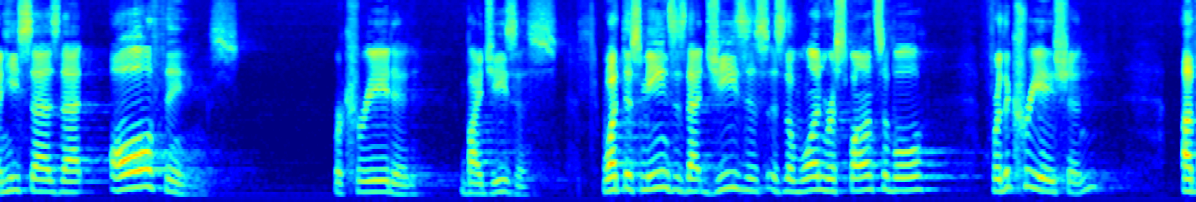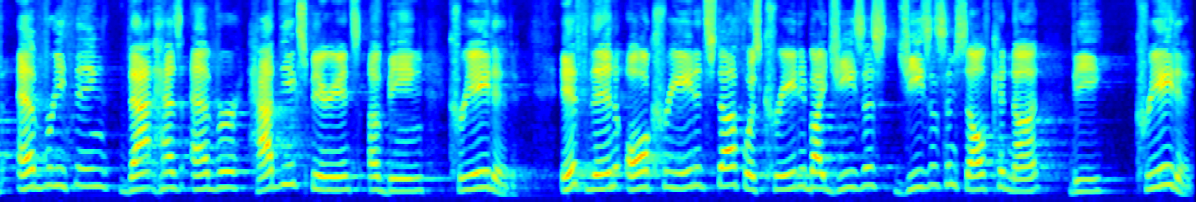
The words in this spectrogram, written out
And he says that all things were created by Jesus. What this means is that Jesus is the one responsible for the creation of everything that has ever had the experience of being created. If then all created stuff was created by Jesus, Jesus himself could not be created.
